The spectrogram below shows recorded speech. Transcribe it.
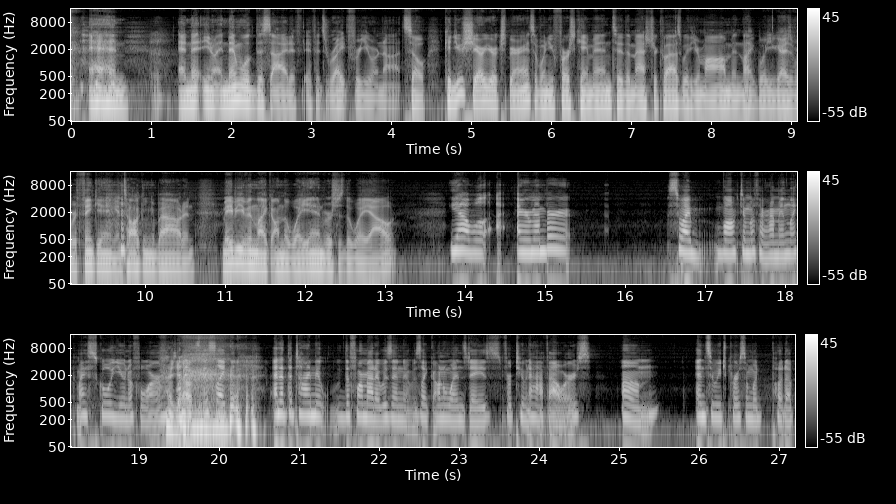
and and then you know, and then we'll decide if, if it's right for you or not." So, can you share your experience of when you first came into the master class with your mom, and like what you guys were thinking and talking about, and maybe even like on the way in versus the way out? Yeah, well, I- I remember. So I walked in with her. I'm in like my school uniform. And Yeah. it's this like, and at the time, it, the format it was in, it was like on Wednesdays for two and a half hours. Um, and so each person would put up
